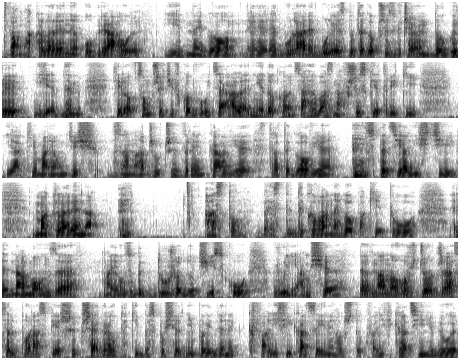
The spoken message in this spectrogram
dwa McLareny ograły jednego e, Red Bulla. Red Bull jest do tego przyzwyczajony do gry jednym kierowcą przeciwko dwójce, ale nie do końca chyba zna wszystkie triki, jakie mają gdzieś w zanadrzu czy w rękawie strategowie, specjaliści McLarena. Aston bez dedykowanego pakietu e, na Monzę mają zbyt dużo docisku. W Williamsie pewna nowość, George Russell po raz pierwszy przegrał taki bezpośredni pojedynek kwalifikacyjny, choć to kwalifikacje nie były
